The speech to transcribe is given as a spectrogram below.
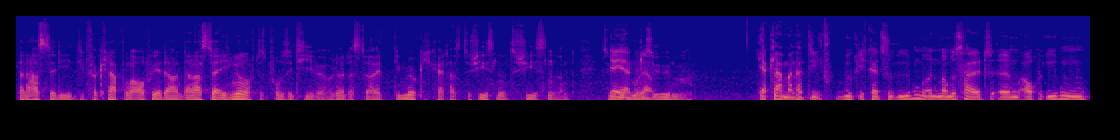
dann hast du die, die Verknappung auch wieder da und dann hast du eigentlich nur noch das Positive, oder? Dass du halt die Möglichkeit hast zu schießen und zu schießen und zu ja, üben ja, und zu üben. Ja klar, man hat die Möglichkeit zu üben und man muss halt ähm, auch üben,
